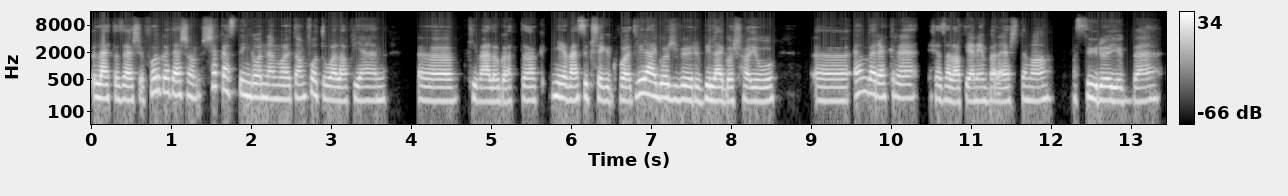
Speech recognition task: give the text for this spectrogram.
lett az első forgatásom. Se castingon nem voltam, fotó alapján ö, kiválogattak. Nyilván szükségük volt világos bőrű, világos hajú ö, emberekre, és ez alapján én beleestem a, a szűrőjükbe.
